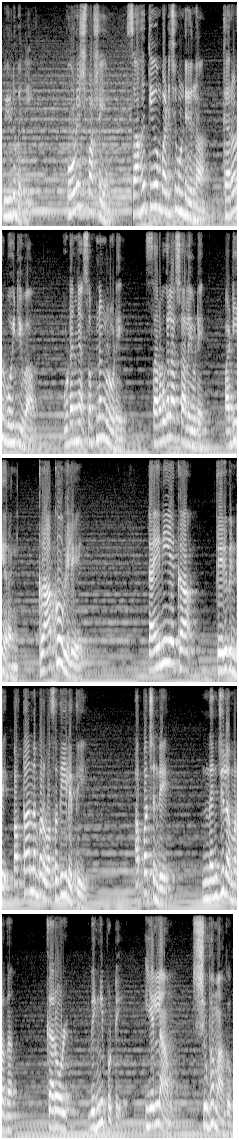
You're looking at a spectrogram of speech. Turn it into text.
വീടുപറ്റി. പോളിഷ് ഭാഷയും സാഹിത്യവും പഠിച്ചുകൊണ്ടിരുന്ന കരോൾ ബോയ്റ്റിവ ഉടഞ്ഞ സ്വപ്നങ്ങളോടെ സർവകലാശാലയുടെ പടിയിറങ്ങി. ക്രാക്കോവിലെ ടൈനിയേക്ക തെരുവിന്റെ പത്താം നമ്പർ വസതിയിലെത്തി അപ്പച്ചന്റെ നെഞ്ചിലമർന്ന് കരോൾ വിങ്ങിപ്പൊട്ടി. എല്ലാം ശുഭമാകും.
